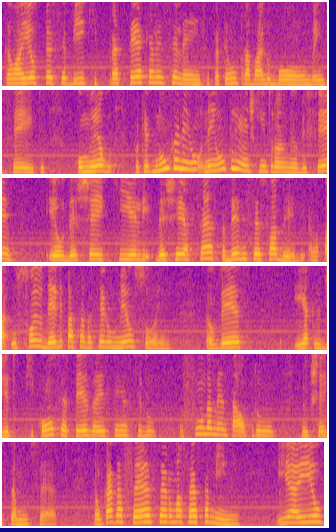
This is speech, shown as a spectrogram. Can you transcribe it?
Então aí eu percebi que para ter aquela excelência, para ter um trabalho bom, bem feito, como eu, porque nunca nenhum, nenhum cliente que entrou no meu buffet, eu deixei que ele, deixei a festa dele ser só dele. Ela, o sonho dele passava a ser o meu sonho. Talvez, e acredito que com certeza esse tenha sido o fundamental para o milkshake dar muito certo. Então cada festa era uma festa minha. E aí eu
